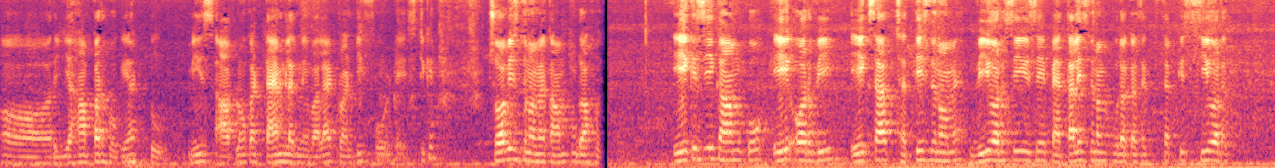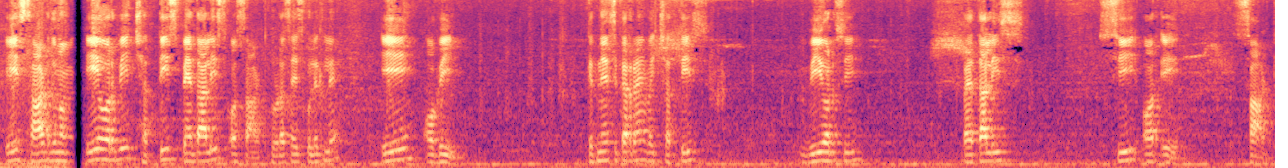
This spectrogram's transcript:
और यहाँ पर हो गया टू मीन्स आप लोगों का टाइम लगने वाला है ट्वेंटी फोर डेज़ ठीक है? चौबीस दिनों में काम पूरा हो एक इसी काम को ए और बी एक साथ छत्तीस दिनों में बी और सी इसे पैंतालीस दिनों में पूरा कर सकते जबकि सी और ए साठ दिनों में। ए और बी छत्तीस, पैंतालीस और साठ, थोड़ा सा इसको लिख ले। ए और बी कितने से कर रहे हैं भाई? छत्तीस। बी और सी पैंतालीस सी और ए साठ।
